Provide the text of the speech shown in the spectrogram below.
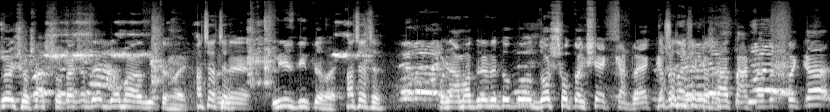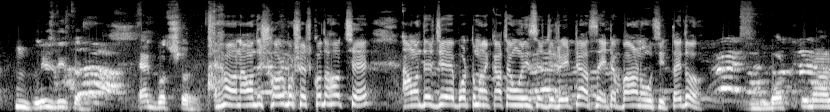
ছয়শো সাতশো টাকা দিয়ে জমা নিতে হয়। আচ্ছা, আচ্ছা। লিজ দিতে হয়। আচ্ছা আচ্ছা। মানে আমাদের এটা তো দশ শতাংশ এক কাটা এক শতাংশ সাত আট হাজার টাকা লিজ দিতে হয় এক বছরে। এখন আমাদের সর্বশেষ কথা হচ্ছে আমাদের যে বর্তমানে কাঁচামরিচের যে রেটটা আছে এটা বাড়ানো উচিত তাই তো? বর্তমান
